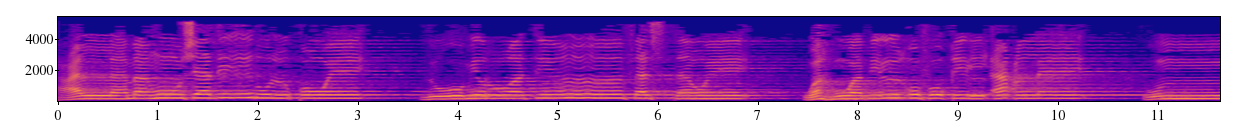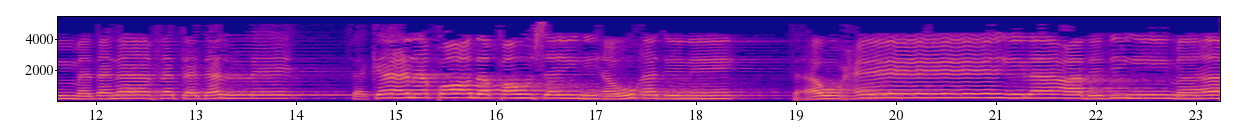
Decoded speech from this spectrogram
علمه شديد القوي ذو مرة فاستوي. وهو بالأفق الأعلى ثم دنا فتدلي فكان قاب قوسين أو أدني فأوحي إلى عبده ما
